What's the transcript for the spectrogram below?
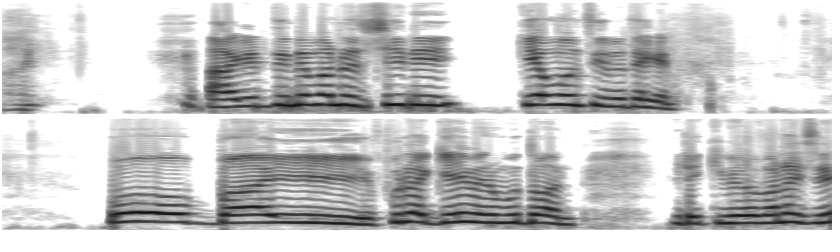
ভাই, আগের দিনে মানুষ সিঁড়ি কেমন ছিল দেখেন। ও ভাই, পুরা গেমের মতন। এটা কীভাবে বানাইছে?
